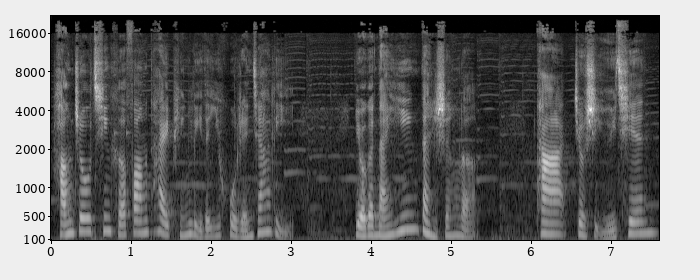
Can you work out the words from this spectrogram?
杭州清河坊太平里的一户人家里，有个男婴诞生了，他就是于谦，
